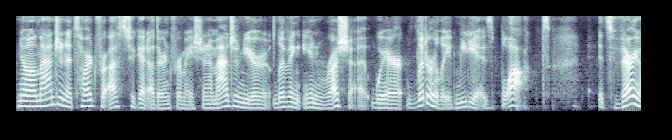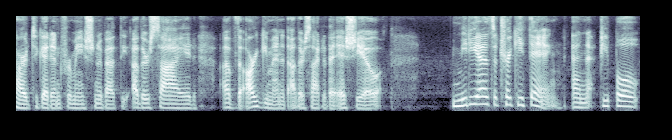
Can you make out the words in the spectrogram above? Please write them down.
Now, imagine it's hard for us to get other information. Imagine you're living in Russia where literally media is blocked. It's very hard to get information about the other side of the argument, the other side of the issue media is a tricky thing, and people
